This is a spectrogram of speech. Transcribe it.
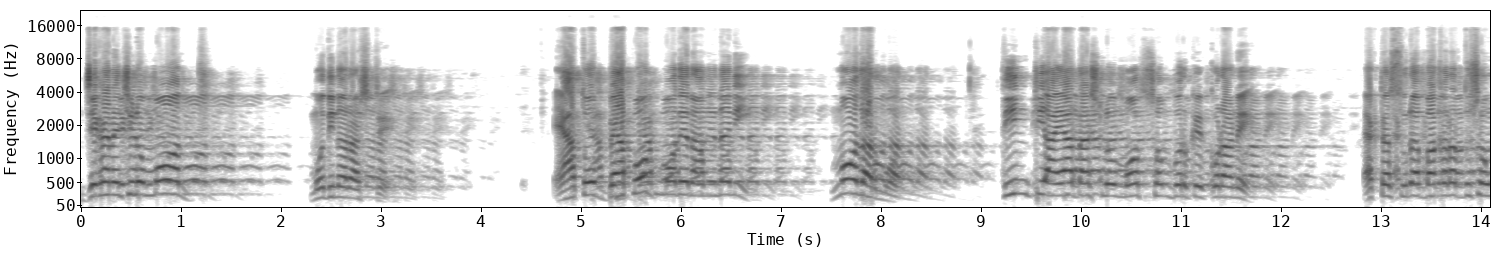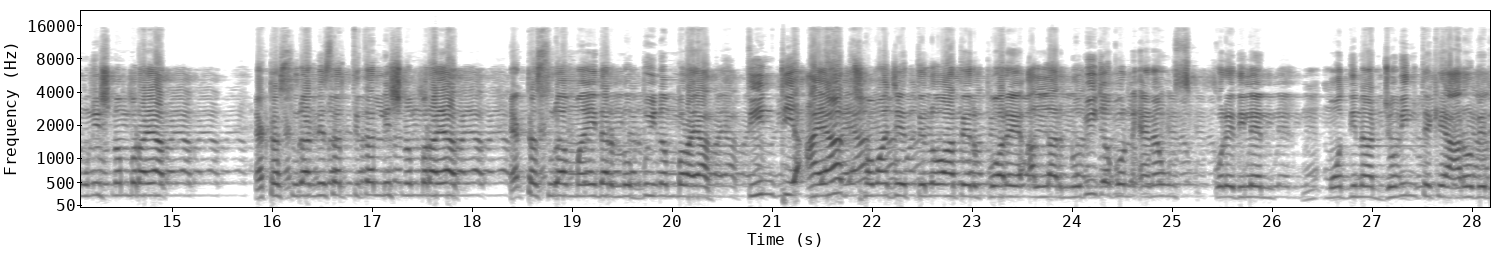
যেখানে ছিল মদ, মদিনা রাষ্ট্রে। এত ব্যাপক মদের আমদানি, মদ আর মদ। তিনটি আয়াত আসলো মদ সম্পর্কে কোরআনে। একটা সুরা বাকারার দুশো উনিশ নম্বর আয়াত, একটা সুরা নেসার তেতাল্লিশ নম্বর আয়াত, একটা সুরা মাইদার নব্বই নম্বর আয়াত। তিনটি আয়াত সমাজে তেলোয়াতের পরে আল্লাহর নবী যখন অ্যানাউন্স করে দিলেন, মদিনার জমিন থেকে, আরবের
